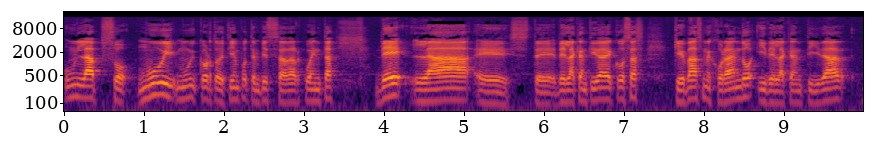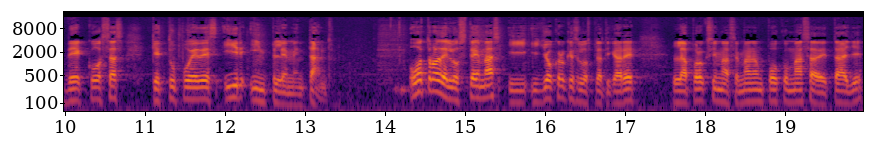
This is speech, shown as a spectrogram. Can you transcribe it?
un lapso muy, muy corto de tiempo te empieces a dar cuenta de la, este, de la cantidad de cosas que vas mejorando y de la cantidad de cosas que tú puedes ir implementando. Otro de los temas, y, yo creo que se los platicaré la próxima semana un poco más a detalle,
